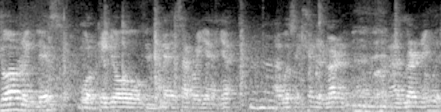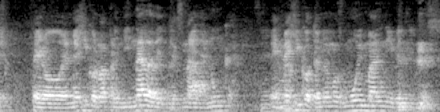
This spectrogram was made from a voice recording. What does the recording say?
Yo hablo inglés porque yo me desarrollé allá. I was in kindergarten, I learned English. Pero en México no aprendí nada de inglés, nada, nunca. Sí. En México tenemos muy mal nivel de inglés,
